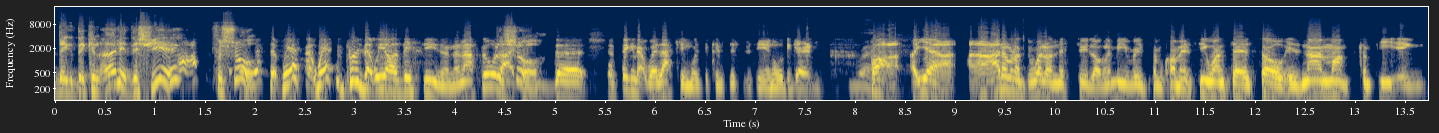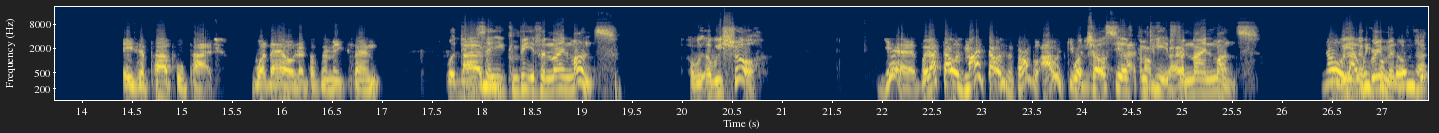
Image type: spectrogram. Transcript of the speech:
They they can earn it this year for We sure. have, to, we, have to, we have to prove that we are this season, and I feel For like sure. the the thing that we're lacking was the consistency in all the games. Right. But uh, yeah, I, I don't want to dwell on this too long. Let me read some comments. C1 says, "So is nine months competing is a purple patch? What the hell? That doesn't make sense." What did you say? Um, You competed for nine months. Are we, are we sure? Yeah, but that, that was my that was the sample I was giving. What Chelsea have competed sample, for nine months? No, Are we in like we agreement of performed. that?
